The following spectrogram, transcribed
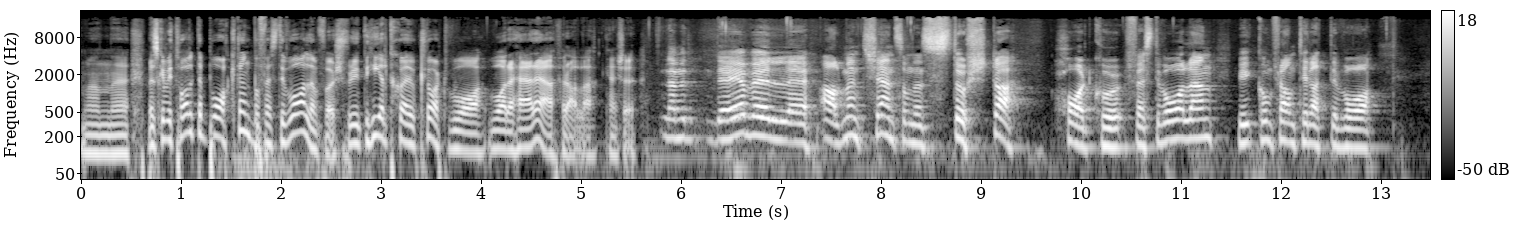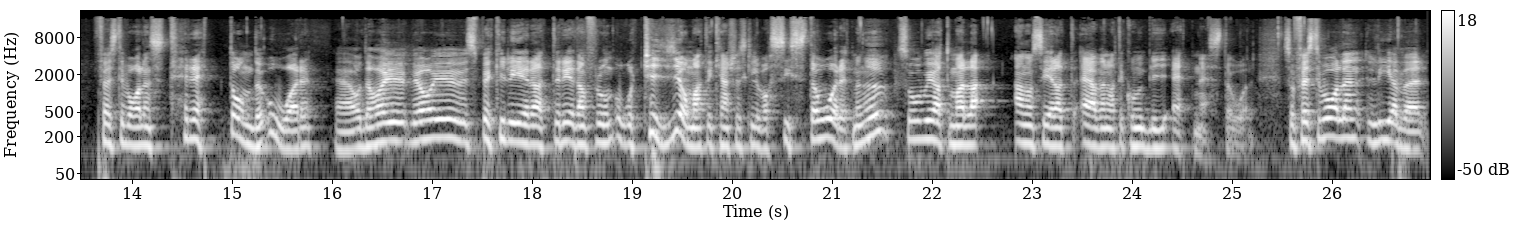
Men, eh, men ska vi ta lite bakgrund på festivalen först? För det är inte helt självklart vad, vad det här är för alla, kanske. Nej men det är väl eh, allmänt känt som den största hardcore-festivalen. Vi kom fram till att det var festivalens trettonde år. Eh, och det har ju, vi har ju spekulerat redan från år 10 om att det kanske skulle vara sista året. Men nu såg vi att de har annonserat även att det kommer bli ett nästa år. Så festivalen lever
